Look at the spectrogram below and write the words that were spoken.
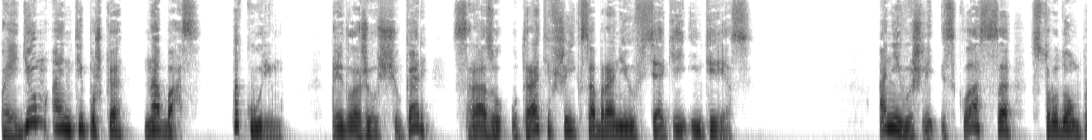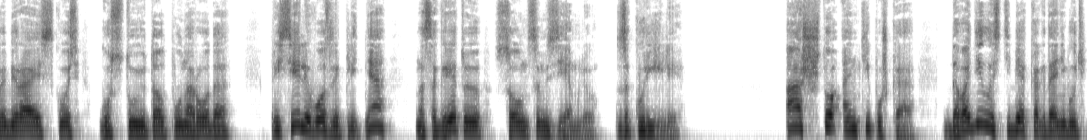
«Пойдем, Антипушка, на бас, покурим», — предложил щукарь, сразу утративший к собранию всякий интерес. Они вышли из класса, с трудом пробираясь сквозь густую толпу народа, присели возле плетня на согретую солнцем землю, закурили. «А что, Антипушка, доводилось тебе когда-нибудь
